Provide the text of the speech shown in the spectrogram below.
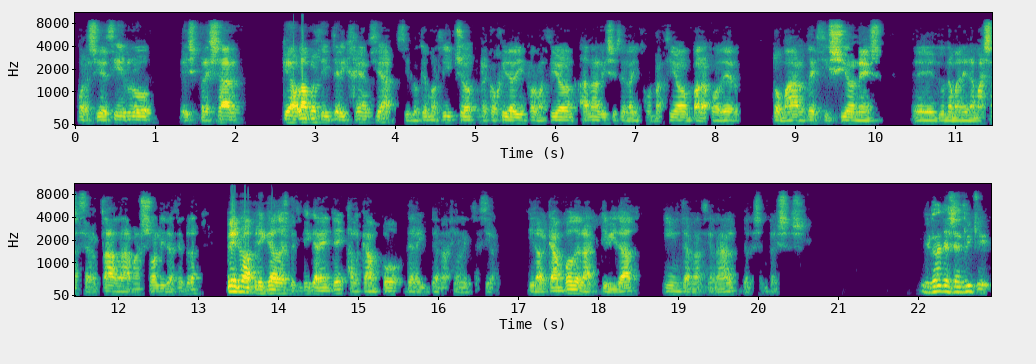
por así decirlo, expresar que hablamos de inteligencia, si lo que hemos dicho, recogida de información, análisis de la información para poder tomar decisiones eh, de una manera más acertada, más sólida, etcétera, pero aplicada específicamente al campo de la internacionalización y al campo de la actividad internacional de las empresas. Gracias, Enrique.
